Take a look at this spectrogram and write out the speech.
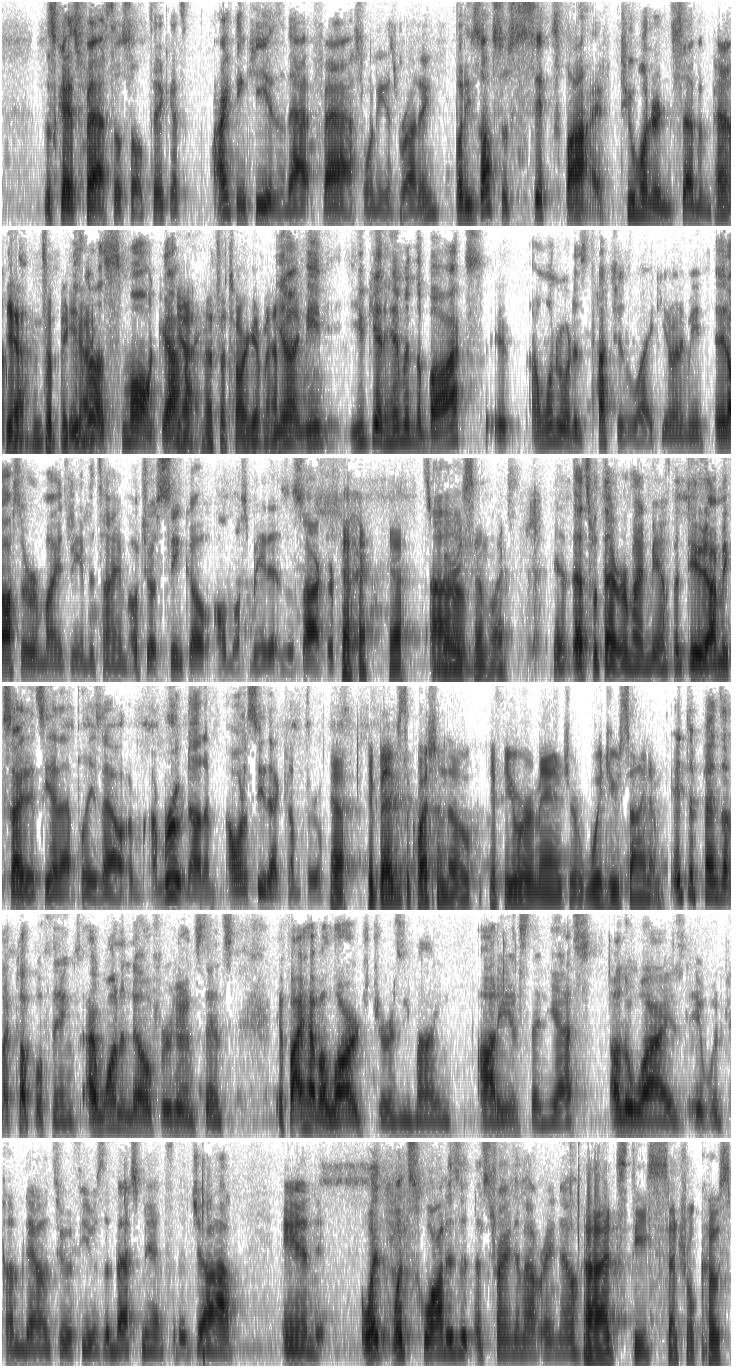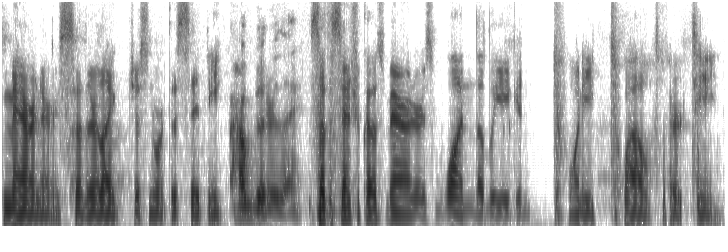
this guy's fast. He'll sell tickets." I think he is that fast when he's running, but he's also 6'5", 207 pounds. Yeah, it's a big he's guy. not a small guy. yeah, that's a target, man. You know what I mean? You get him in the box. It, I wonder what his touch is like. You know what I mean? It also reminds me of the time Ocho Cinco almost made it as a soccer player. yeah, it's very Um, similar. Yeah, that's what that reminded me of. But dude, I'm excited to see how that plays out. I'm, I'm rooting on him. I want to see that come through. Yeah, it begs the question though: if you were a manager, would you sign him? It depends on a couple things. I want to know, for instance, if I have a large jersey buying audience, then yes. Otherwise, it would come down to if he was the best man for the job. And what what squad is it that's trying him out right now? Uh, it's the Central Coast Mariners, so they're like just north of Sydney. How good are they? So the Central Coast Mariners won the league in 2012-13,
